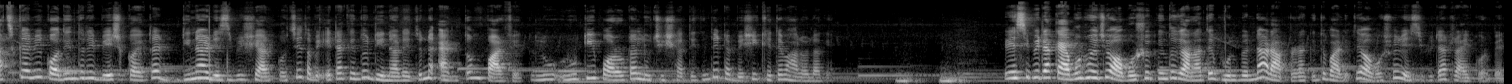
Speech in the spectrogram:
আজকে আমি কদিন ধরে বেশ কয়েকটা ডিনার রেসিপি শেয়ার করছি, তবে এটা কিন্তু ডিনারের জন্য একদম পারফেক্ট রুটি, পরোটা, লুচির সাথে কিন্তু এটা বেশি খেতে ভালো লাগে। রেসিপিটা কেমন হয়েছে অবশ্যই কিন্তু জানাতে ভুলবেন না, আর আপনারা কিন্তু বাড়িতে অবশ্যই রেসিপিটা ট্রাই করবেন।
